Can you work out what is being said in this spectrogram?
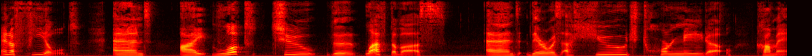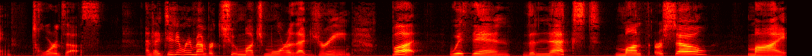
in a field, and I looked to the left of us, and there was a huge tornado coming towards us. And I didn't remember too much more of that dream. But within the next month or so, my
